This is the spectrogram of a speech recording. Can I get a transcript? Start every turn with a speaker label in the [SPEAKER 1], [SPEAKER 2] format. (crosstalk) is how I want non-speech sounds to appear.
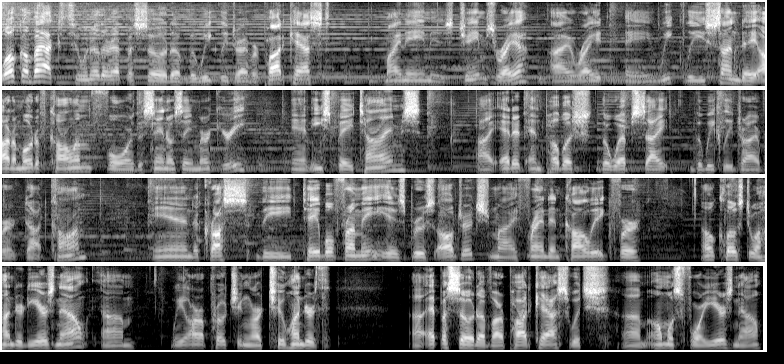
[SPEAKER 1] Welcome back to another episode of the Weekly Driver Podcast. My name is James Raia. I write a weekly Sunday automotive column for the San Jose Mercury and East Bay Times. I edit and publish the website, theweeklydriver.com. And across the table from me is Bruce Aldrich, my friend and colleague for, oh, close to 100 years now. Um, we are approaching our 200th uh, episode of our podcast, which um, almost four years now.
